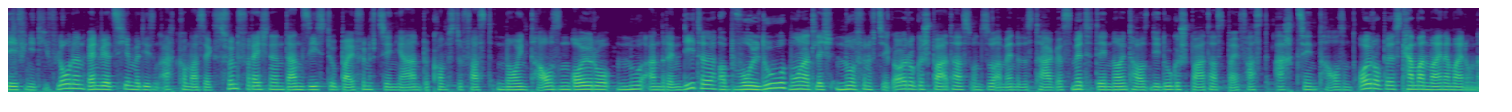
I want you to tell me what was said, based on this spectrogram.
definitiv lohnen. Wenn wir jetzt hier mit diesen 8,65 rechnen, dann siehst du bei 15 Jahren bekommst du fast 9000 Euro nur an Rendite, obwohl du monatlich nur 50 Euro gespart hast und so am Ende des Tages mit den 9000, die du gespart hast, bei fast 18.000 Euro bist. Kann man meiner Meinung nach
